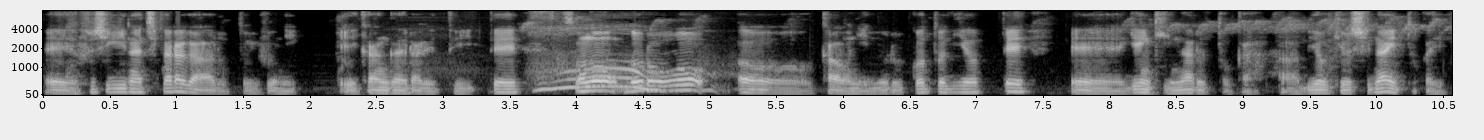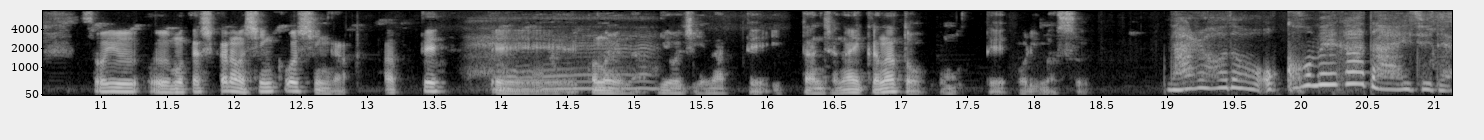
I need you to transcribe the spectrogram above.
えー、不思議な力があるというふうに考えられていて、その泥を顔に塗ることによって、えー、元気になるとか、病気をしないとかいう、そういう昔からの信仰心があって、えー、このような行事になっていったんじゃないかなと思っております。なるほど。お米が大事で、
